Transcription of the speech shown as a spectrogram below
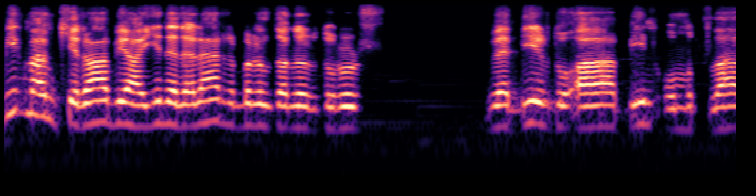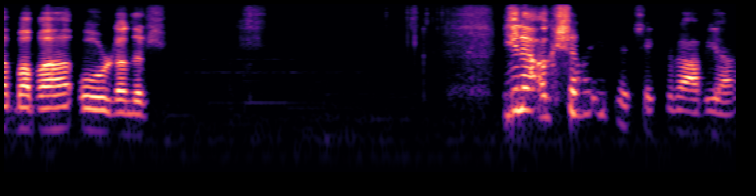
bilmem ki Rabia yine neler mırıldanır durur ve bir dua bin umutla baba uğurlanır. Yine akşama iple çekti Rabia.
